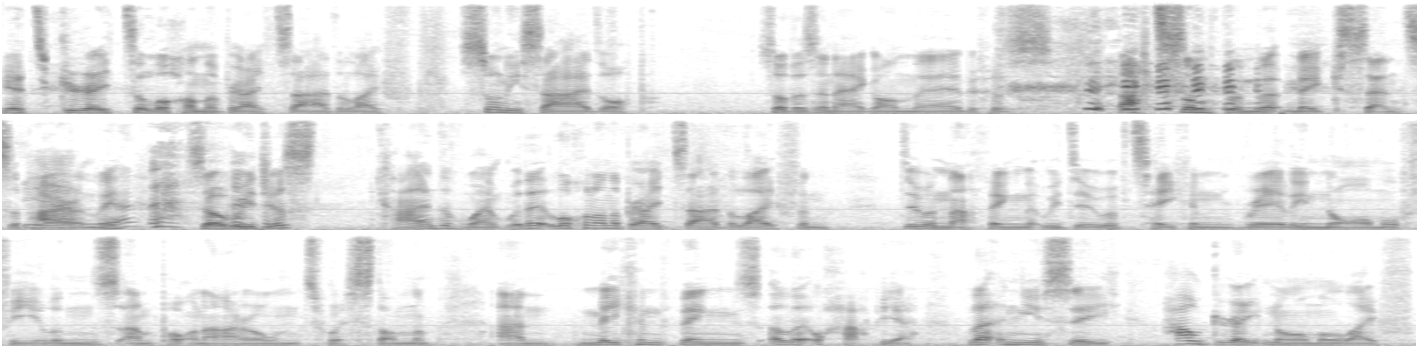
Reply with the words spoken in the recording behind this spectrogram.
It's great to look on the bright side of life. Sunny side up. So there's an egg on there because that's something that makes sense apparently. yeah. So we just kind of went with it, looking on the bright side of life and doing that thing that we do of taking really normal feelings and putting our own twist on them and making things a little happier, letting you see how great normal life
